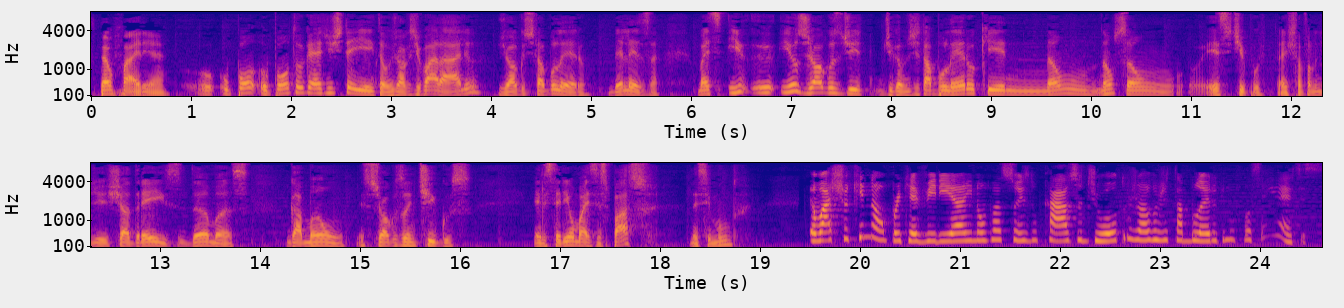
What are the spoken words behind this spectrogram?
Spellfire, é. O, o, o ponto que a gente teria, então, jogos de baralho, jogos de tabuleiro. Beleza. Mas e, e- e os jogos de, digamos, de tabuleiro que não, não são esse tipo? A gente tá falando de xadrez, damas, gamão, esses jogos antigos. Eles teriam mais espaço nesse mundo? Eu acho que não, porque viria inovações no caso de outros jogos de tabuleiro que não fossem esses.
